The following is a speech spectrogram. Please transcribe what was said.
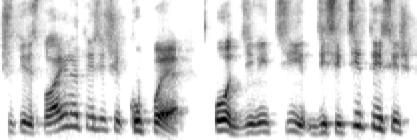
4,5 тысячи, купе от 9-10 тысяч – а,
